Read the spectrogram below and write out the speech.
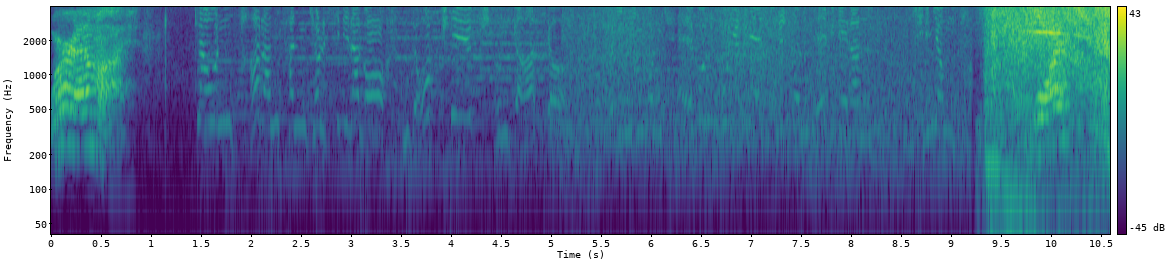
Where am I? 나온 사랑찬 결실이라고 높이 평가하셔 조선인민군 해군 무역의 실전 대비대는 신형 What?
